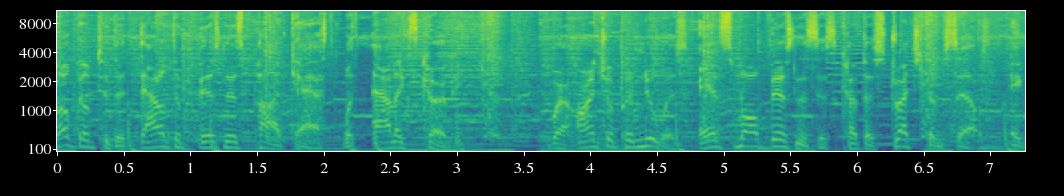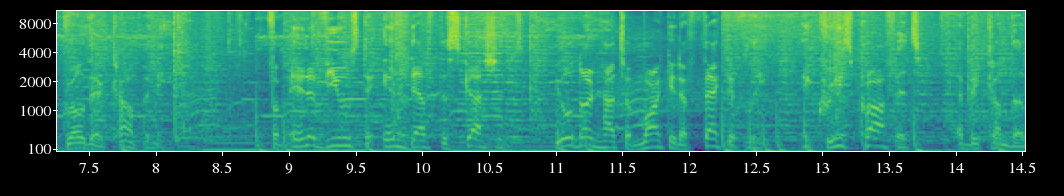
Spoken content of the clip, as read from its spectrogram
Welcome to the Down to Business podcast with Alex Kirby, where entrepreneurs and small businesses come to stretch themselves and grow their company. From interviews to in depth discussions, you'll learn how to market effectively, increase profits, and become the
